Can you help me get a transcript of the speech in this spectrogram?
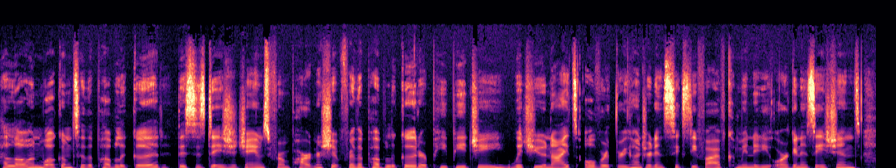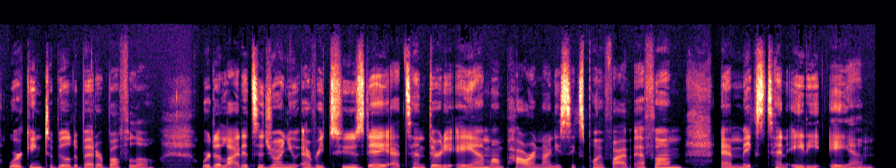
Hello and welcome to The Public Good. This is Deja James from Partnership for the Public Good, or PPG, which unites over 365 community organizations working to build a better Buffalo. We're delighted to join you every Tuesday at 10:30 a.m. on Power 96.5 FM and Mix 1080 a.m.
